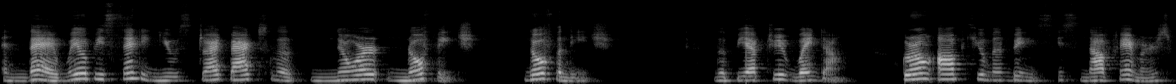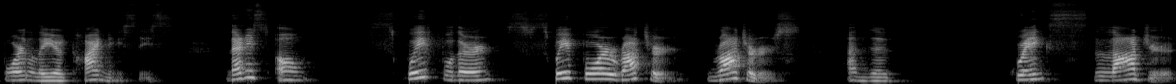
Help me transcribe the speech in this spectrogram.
and they will be sending you straight back to the Nor Norwich, Norwich. The BFG went down. Grown-up human beings is not famous for their kindnesses. That is all Squiffler, Squiffle Rotter, Rotters, and the Grinks Lodgers,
